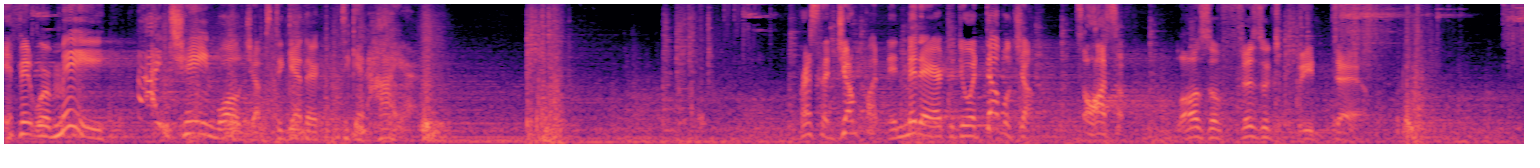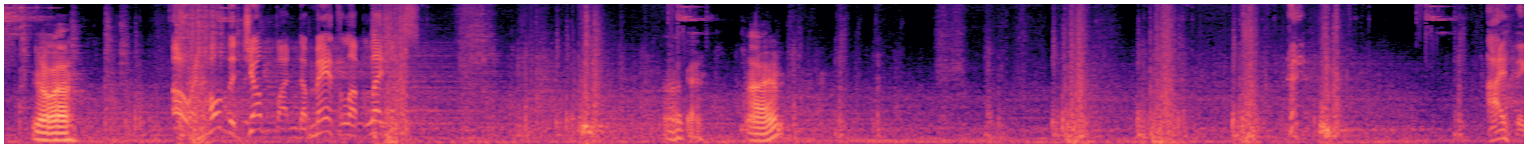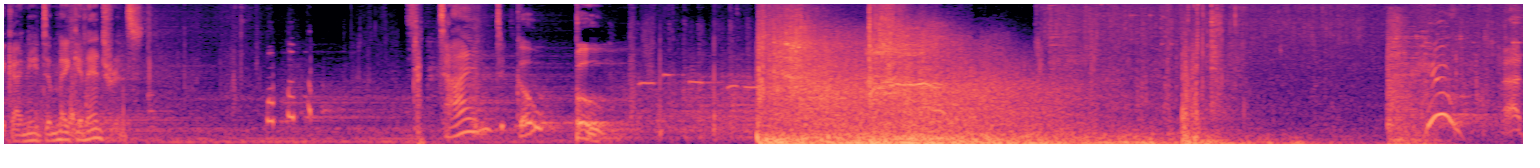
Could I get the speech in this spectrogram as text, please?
If it were me, I'd chain wall jumps together to get higher. Press the jump button in midair to do a double jump. It's awesome. Laws of physics be damned. Oh, uh, Oh, and hold the jump button to mantle up ledges. okay. Alright. I think I need to make an entrance. Time to go boom.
